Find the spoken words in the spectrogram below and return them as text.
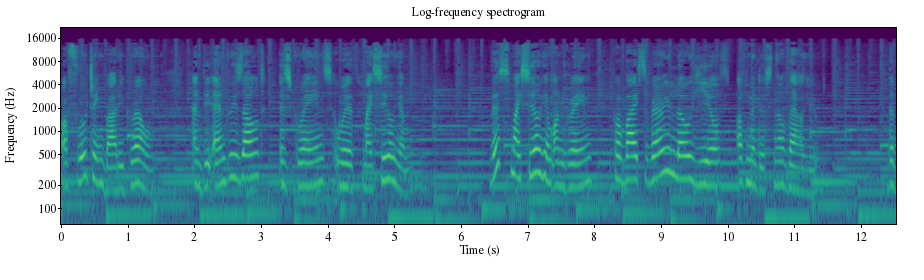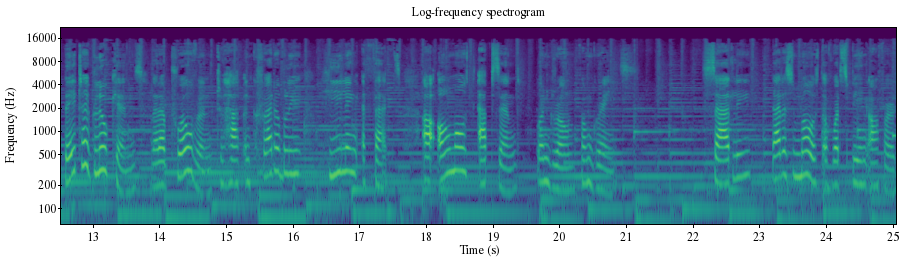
or fruiting body grown, and the end result is grains with mycelium. This mycelium on grain provides very low yields of medicinal value. The beta glucans that are proven to have incredibly healing effects are almost absent when grown from grains. Sadly, that is most of what's being offered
